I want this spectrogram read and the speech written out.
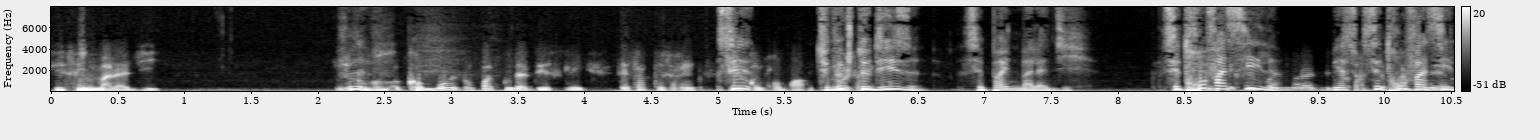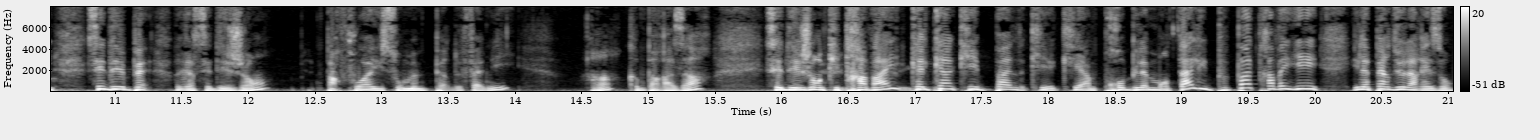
si c'est une maladie. Je pas. Comment ils ont pas le coup à déceler C'est ça que j'arrive. Je C'est- comprends pas. Tu veux Moi, que je te dise C'est pas une maladie. C'est trop facile. Bien sûr, c'est trop facile. C'est des, regarde, c'est des gens. Parfois, ils sont même pères de famille, hein, comme par hasard. C'est des gens qui travaillent. Quelqu'un qui est pas, qui, qui a un problème mental, il peut pas travailler. Il a perdu la raison.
